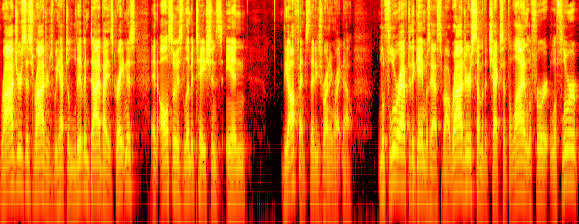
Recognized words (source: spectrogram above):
Rodgers is Rodgers. We have to live and die by his greatness and also his limitations in the offense that he's running right now. LaFleur, after the game, was asked about Rodgers, some of the checks at the line. LaFleur, LaFleur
